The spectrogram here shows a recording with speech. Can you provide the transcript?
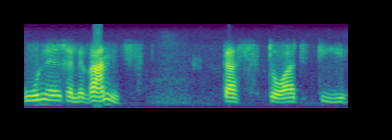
ohne Relevanz, dass dort die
